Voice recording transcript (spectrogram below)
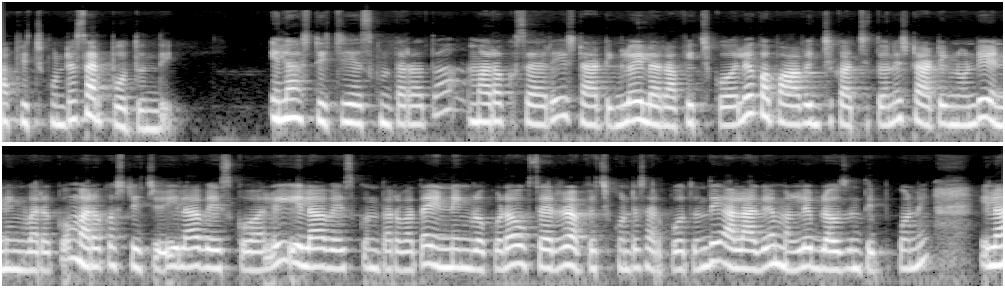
రప్పించుకుంటే సరిపోతుంది. ఇలా స్టిచ్ చేసుకున్న తర్వాత మరొకసారి స్టార్టింగ్లో ఇలా రఫించుకోవాలి. ఒక పావించి ఖర్చుతోనే స్టార్టింగ్ నుండి ఎండింగ్ వరకు మరొక స్టిచ్ ఇలా వేసుకోవాలి. ఇలా వేసుకున్న తర్వాత ఎండింగ్లో కూడా ఒకసారి రఫించుకుంటే సరిపోతుంది. అలాగే మళ్ళీ బ్లౌజ్ని తిప్పుకొని ఇలా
